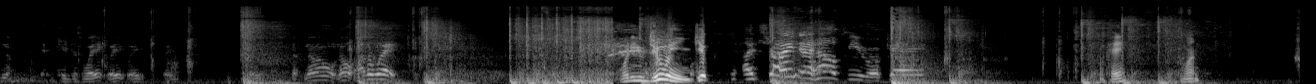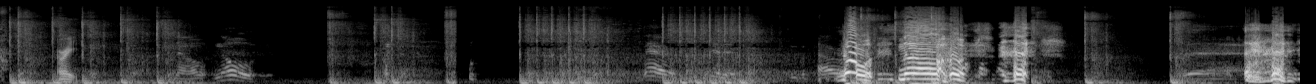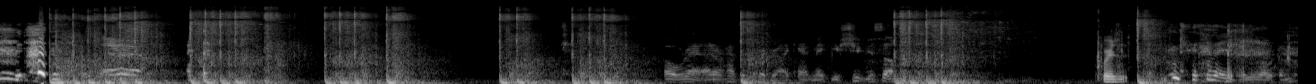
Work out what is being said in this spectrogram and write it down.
No. Okay, just wait, wait, wait, wait. wait. No, no, no, other way. What are you doing? Get. I'm trying to help you, okay? Okay, come on. All right. No, no. there, did it. Through the power. No, no. oh, right, I don't have the trigger. I can't make you shoot yourself. Where's it? there you go, you're welcome.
